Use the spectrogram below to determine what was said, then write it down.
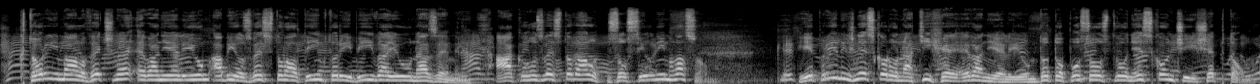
ktorý mal väčšie evanielium, aby ho zvestoval tým, ktorí bývajú na zemi. A ako ho zvestoval? So silným hlasom. Je príliš neskoro na tiché evanielium. Toto posolstvo neskončí šeptom.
